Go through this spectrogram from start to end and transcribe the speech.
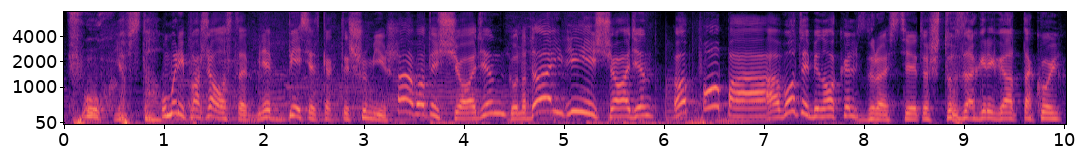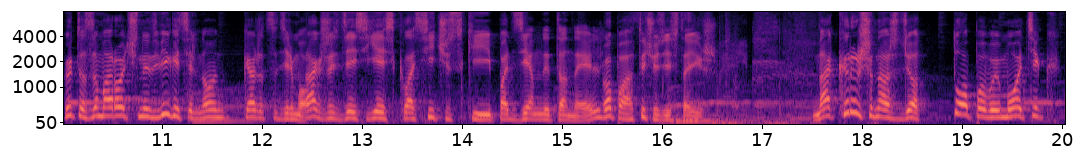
Фух, я встал. Умри, пожалуйста. Меня бесит, как ты шумишь. А вот еще один. Гунадай. И еще один. Оп, опа. А вот и бинокль. Здрасте, это что за агрегат такой? Какой-то замороченный двигатель, но он кажется дерьмо. Также здесь есть классический подземный тоннель. Опа, а ты что здесь стоишь? На крыше нас ждет топовый мотик.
